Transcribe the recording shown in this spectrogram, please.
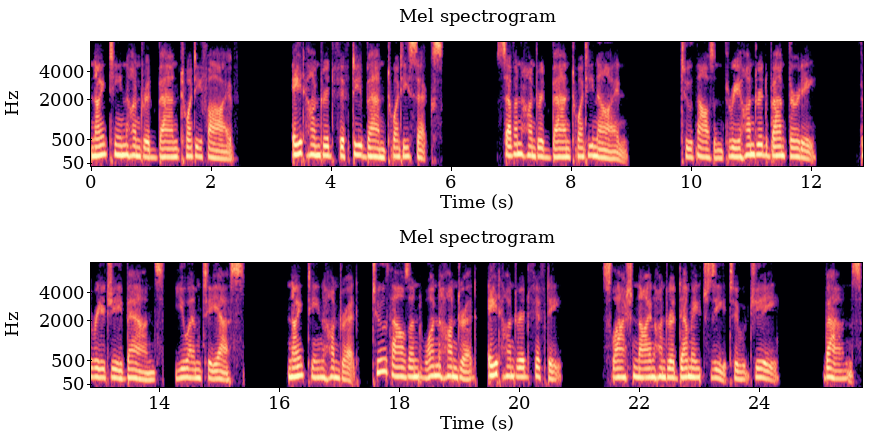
1900 band 25 850 band 26 700 band 29 2300 band 30 3G bands UMTS 1900 2100 850 slash 900 MHz2G bands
